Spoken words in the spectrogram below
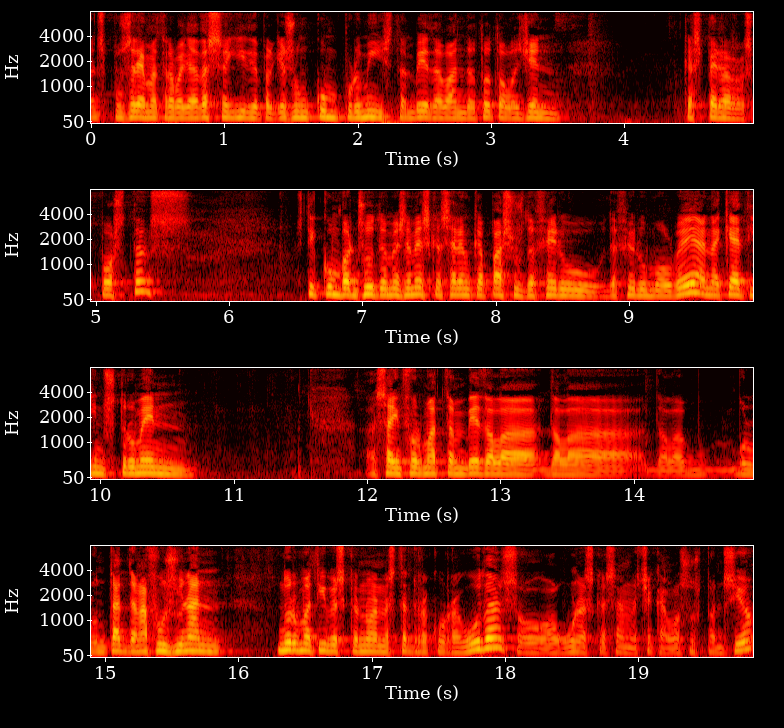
ens posarem a treballar de seguida perquè és un compromís també davant de tota la gent que espera respostes. Estic convençut, a més a més, que serem capaços de fer-ho de fer molt bé. En aquest instrument s'ha informat també de la, de la, de la voluntat d'anar fusionant normatives que no han estat recorregudes o algunes que s'han aixecat la suspensió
